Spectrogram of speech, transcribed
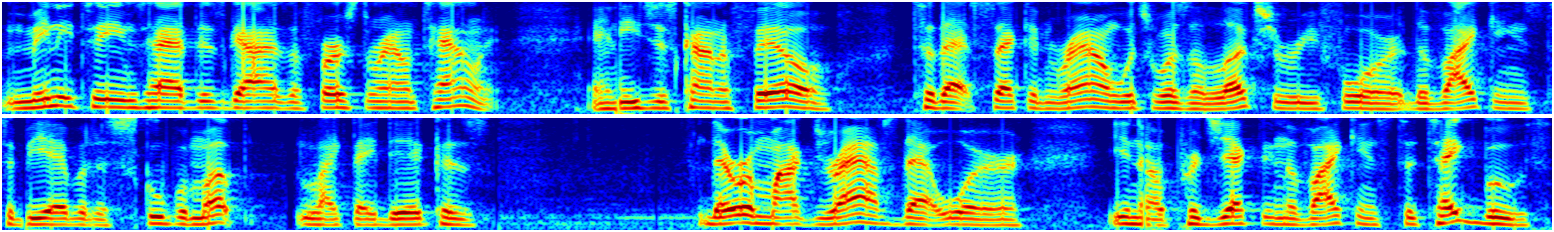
many teams had this guy as a first round talent and he just kind of fell to that second round which was a luxury for the vikings to be able to scoop him up like they did because there were mock drafts that were you know projecting the vikings to take booth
